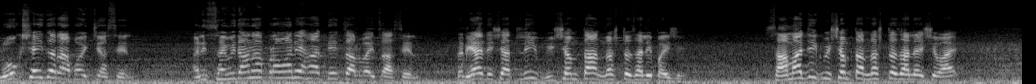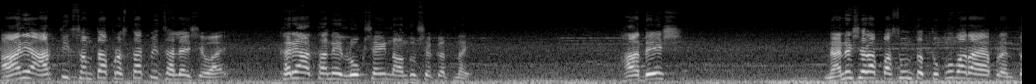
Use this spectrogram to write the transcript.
लोकशाही जर राबवायची असेल आणि संविधानाप्रमाणे हा देश चालवायचा असेल तर या देशातली विषमता नष्ट झाली पाहिजे. सामाजिक विषमता नष्ट झाल्याशिवाय आणि आर्थिक समता प्रस्थापित झाल्याशिवाय खऱ्या अर्थाने लोकशाही नांदू शकत नाही. हा देश ज्ञानेश्वरापासून तर तुकोबारायापर्यंत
